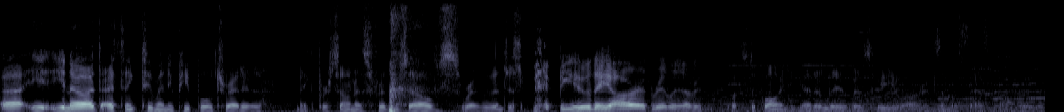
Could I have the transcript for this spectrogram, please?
Uh, you, you know, I, I think too many people try to make personas for themselves rather than just be who they are. And really, I mean, what's the point? You got to live as who you are. It's the most satisfying way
